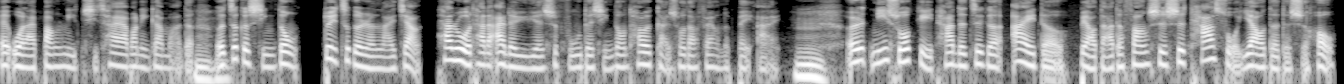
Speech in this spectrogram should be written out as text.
哎，我来帮你洗菜啊，帮你干嘛的。而这个行动。对这个人来讲，他如果他的爱的语言是服务的行动，他会感受到非常的被爱。嗯，而你所给他的这个爱的表达的方式是他所要的的时候，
